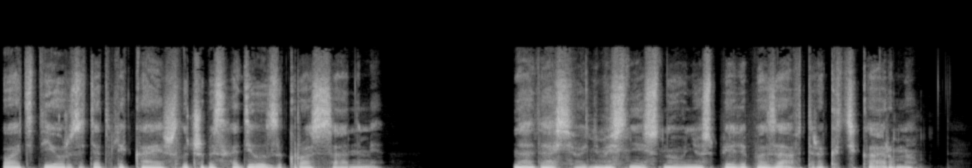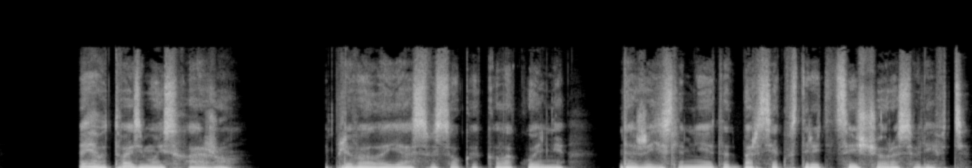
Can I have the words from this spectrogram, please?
Хватит ерзать, отвлекаешь, лучше бы сходила за круассанами. Да-да, сегодня мы с ней снова не успели позавтракать, карма. А я вот возьму и схожу. Плевала я с высокой колокольни, даже если мне этот барсек встретится еще раз в лифте.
